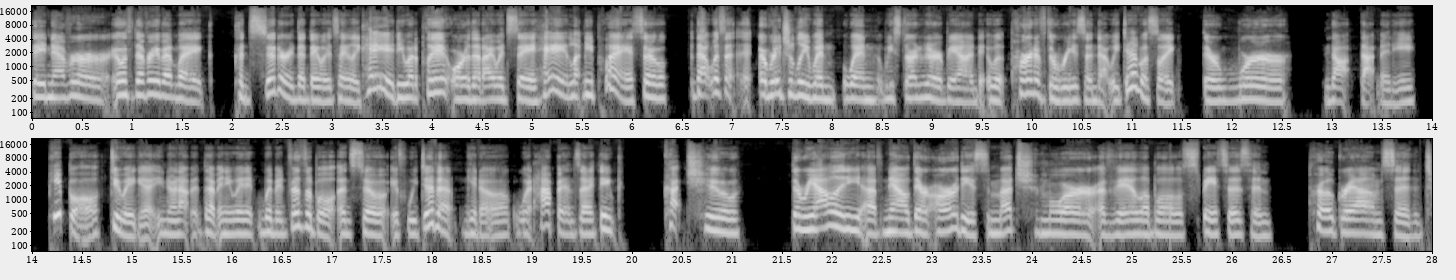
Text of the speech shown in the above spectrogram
they never, it was never even like considered that they would say, like, hey, do you want to play? Or that I would say, hey, let me play. So that was uh, originally when when we started our band, it was part of the reason that we did was like there were not that many people doing it, you know, not that many women visible. And so if we didn't, you know, what happens? And I think cut to the reality of now there are these much more available spaces and programs and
